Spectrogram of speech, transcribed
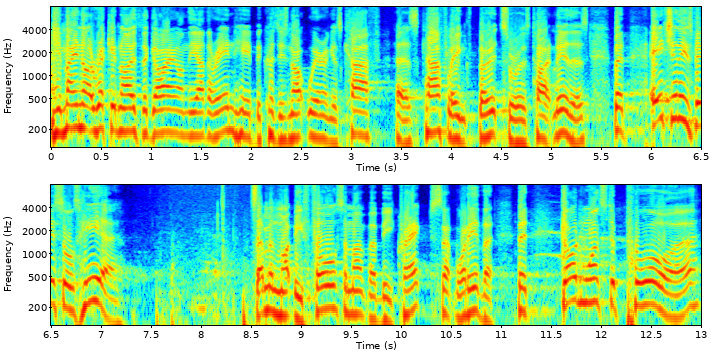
you may not recognize the guy on the other end here because he's not wearing his calf, his calf length boots or his tight leathers. But each of these vessels here, some of them might be full, some of them might be cracked, whatever. But God wants to pour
